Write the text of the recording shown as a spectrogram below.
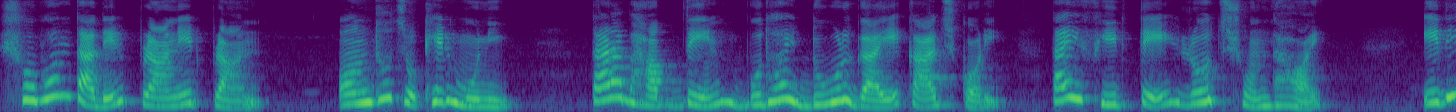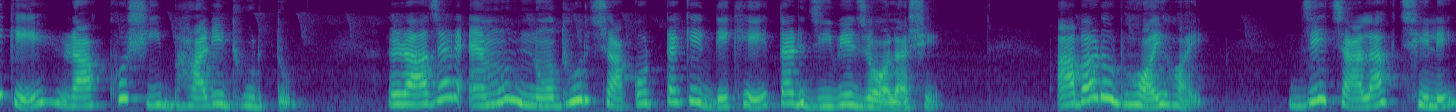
শোভন তাদের প্রাণের প্রাণ, অন্ধ চোখের মণি। তারা ভাবতেন, বোধহয় দূর গায়ে কাজ করে, তাই ফিরতে রোজ সন্ধ্যা হয়। এদিকে রাক্ষসী ভারী ধূর্ত। রাজার এমন নধুর চাকরটাকে দেখে তার জীবে জল আসে। আবারও ভয় হয়, যে চালাক ছেলে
